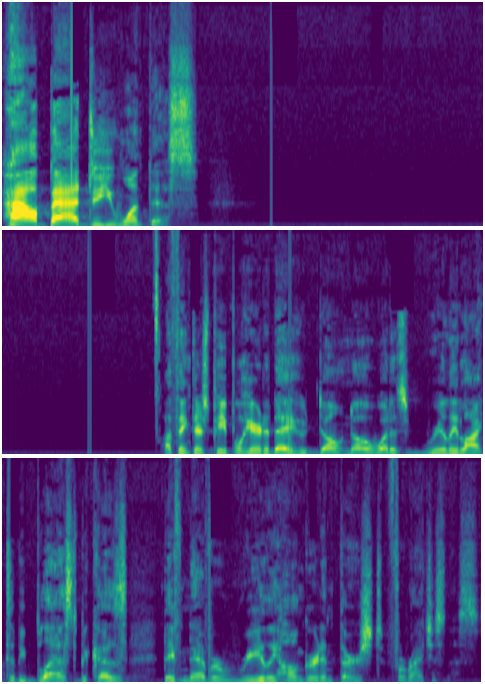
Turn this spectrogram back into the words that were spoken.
How bad do you want this? I think there's people here today who don't know what it's really like to be blessed because they've never really hungered and thirsted for righteousness.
